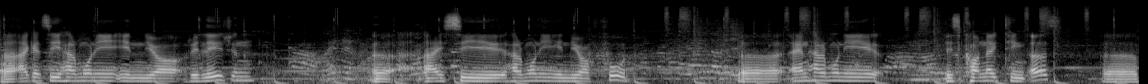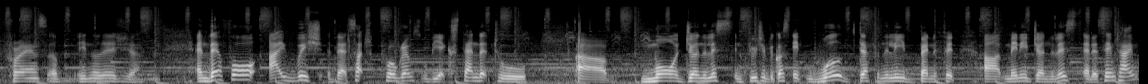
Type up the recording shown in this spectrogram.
Uh, I can see harmony in your religion. Uh, I see harmony in your food. Uh, and harmony is connecting us, uh, friends of Indonesia. And therefore, I wish that such programs will be extended to uh, more journalists in future because it will definitely benefit uh, many journalists at the same time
